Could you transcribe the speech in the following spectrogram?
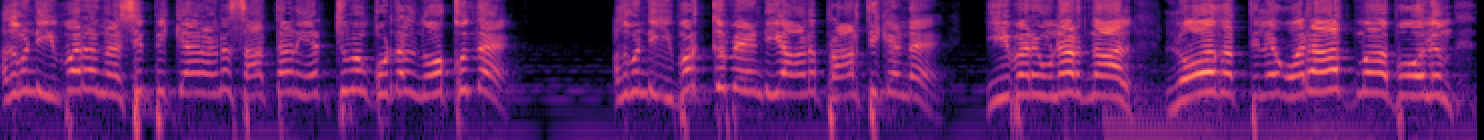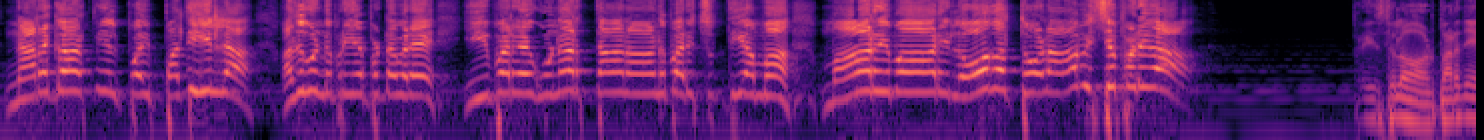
അതുകൊണ്ട് ഇവരെ നശിപ്പിക്കാനാണ് സാത്താൻ ഏറ്റവും കൂടുതൽ നോക്കുന്നത് അതുകൊണ്ട് ഇവർക്ക് വേണ്ടിയാണ് പ്രാർത്ഥിക്കേണ്ടത് ഇവരെ ഉണർന്നാൽ ലോകത്തിലെ ഒരാത്മാ പോലും നരകാഗ്നിയിൽ പോയി പതിയില്ല. അതുകൊണ്ട് പ്രിയപ്പെട്ടവരെ ഇവരെ ഉണർത്താനാണ് പരിശുദ്ധി അമ്മ. മാറി മാറി ലോകത്തോട് ആവശ്യപ്പെടുക. പറഞ്ഞേ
